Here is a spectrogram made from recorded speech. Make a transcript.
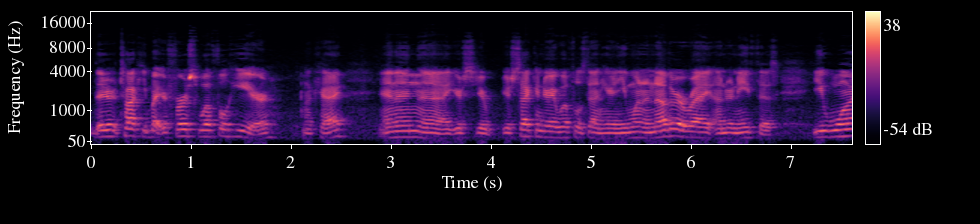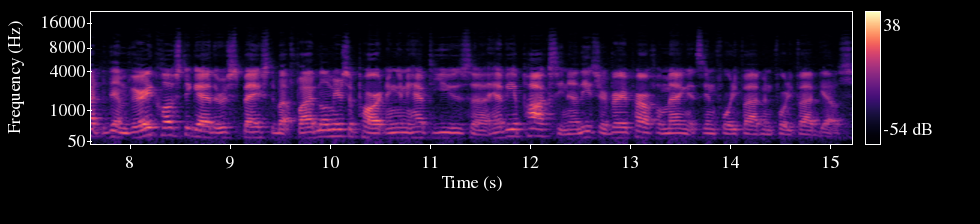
They're talking about your first wiffle here. Okay, and then uh, your, your, your secondary wiffles down here, and you want another array underneath this. You want them very close together, spaced about 5 millimeters apart, and you're going to have to use uh, heavy epoxy. Now these are very powerful magnets, N45 and 45 Gauss.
